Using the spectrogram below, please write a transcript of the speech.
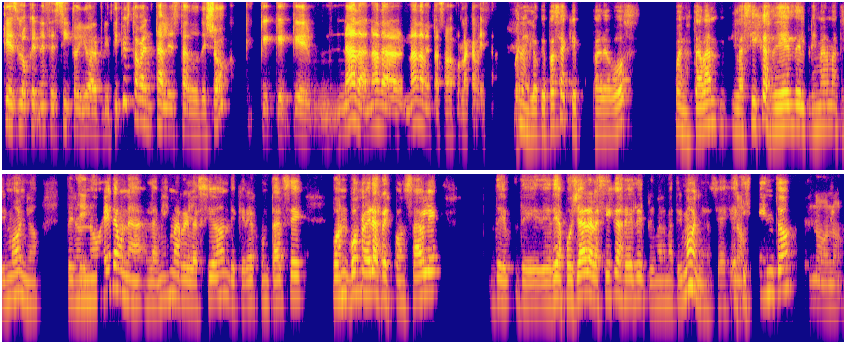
qué es lo que necesito yo. Al principio estaba en tal estado de shock que, que, que, nada, nada, nada me pasaba por la cabeza. Bueno, y lo que pasa es que para vos, bueno, estaban las hijas de él del primer matrimonio, pero no era una, la misma relación de querer juntarse. Vos, vos no eras responsable de, de, de, apoyar a las hijas de él del primer matrimonio. O sea, es distinto. No, no.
